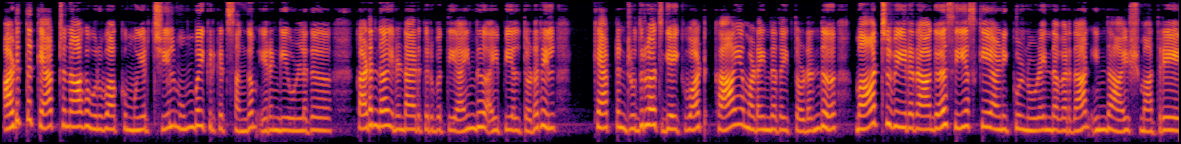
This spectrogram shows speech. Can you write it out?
அடுத்த கேப்டனாக உருவாக்கும் முயற்சியில் மும்பை கிரிக்கெட் சங்கம் இறங்கியுள்ளது. கடந்த இரண்டாயிரத்தி இருபத்தி ஐந்து ஐபிஎல் தொடரில் கேப்டன் ருதுராஜ் கெய்க்வாட் காயமடைந்ததைத் தொடர்ந்து மாற்று வீரராக சிஎஸ்கே அணிக்குள் நுழைந்தவர்தான் இந்த ஆயுஷ் மாத்ரே.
